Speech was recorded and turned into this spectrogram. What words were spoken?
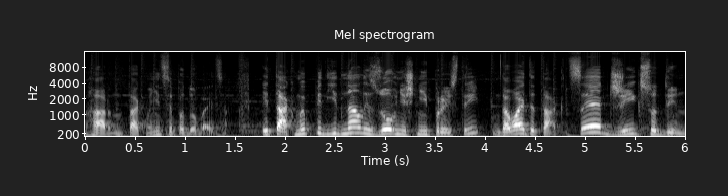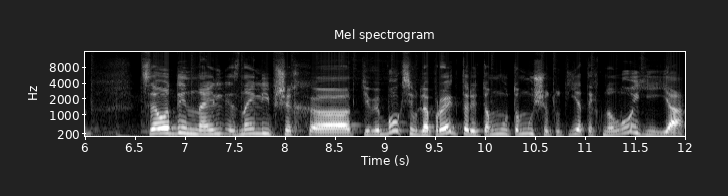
Гарно, так, мені це подобається. І так, ми під'єднали зовнішній пристрій. Давайте так. Це GX1. Це один з найліпших е, TV-боксів для проєкторів, тому, тому що тут є технологія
